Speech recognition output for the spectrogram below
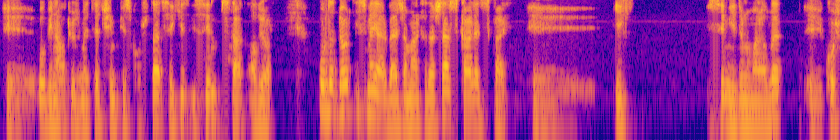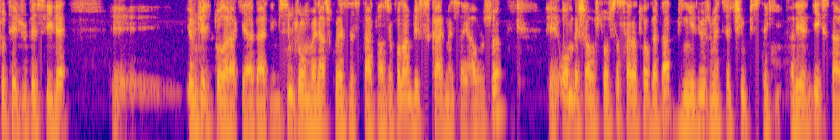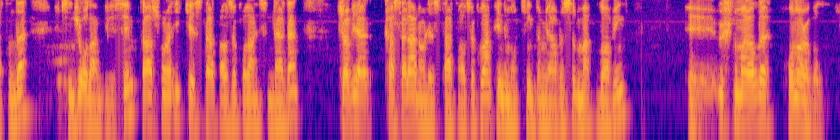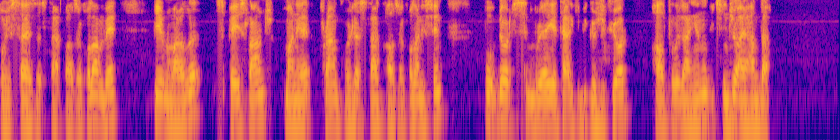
E, bu 1600 metre çim pist koşuda 8 isim start alıyor. Burada 4 isme yer vereceğim arkadaşlar. Scarlet Sky e, ilk isim 7 numaralı koşu tecrübesiyle öncelikli olarak yer verdiğim isim John Velasquez'de start alacak olan bir Sky Mesa yavrusu. 15 Ağustos'ta Saratoga'da 1700 metre çim pistteki kariyerin ilk startında ikinci olan bir isim. Daha sonra ilk kez start alacak olan isimlerden Javier Castellano ile start alacak olan Animal Kingdom yavrusu McLovin. 3 numaralı Honorable Luis Saez'e start alacak olan ve 1 numaralı Space Launch Manuel Franco ile start alacak olan isim. Bu dört isim buraya yeter gibi gözüküyor. Altılı Ganyan'ın ikinci ayağında.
